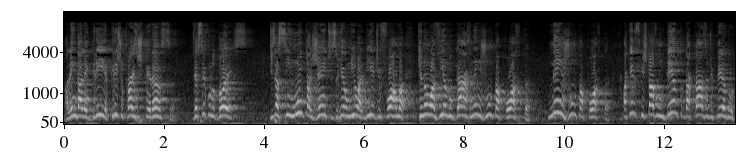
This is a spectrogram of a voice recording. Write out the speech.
Além da alegria, Cristo traz esperança. Versículo 2 diz assim: Muita gente se reuniu ali de forma que não havia lugar nem junto à porta, nem junto à porta Aqueles que estavam dentro da casa de Pedro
